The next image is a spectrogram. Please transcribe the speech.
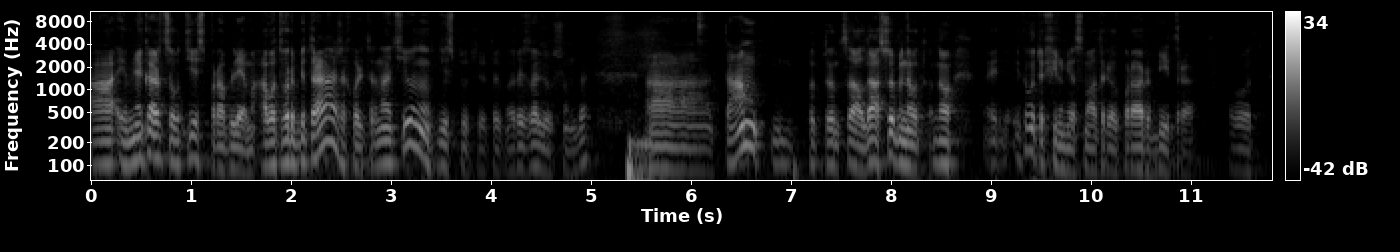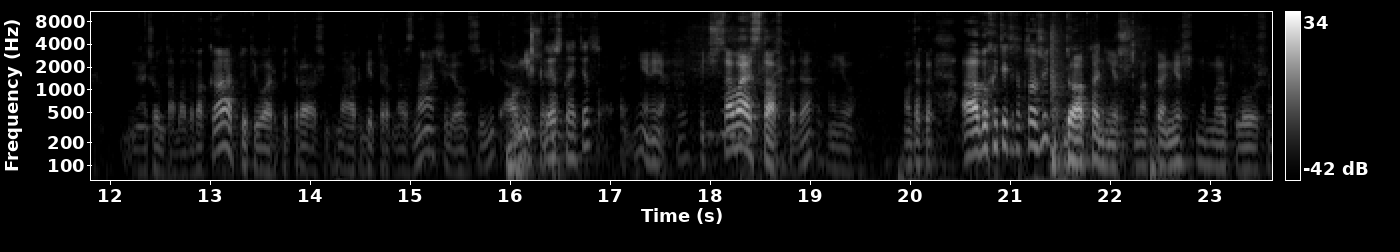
А, и мне кажется, вот есть проблема. А вот в арбитражах, в альтернативных диспутах, это resolution, да, а, там потенциал, да, особенно вот, но э, какой-то фильм я смотрел про арбитра, вот, Значит, он там адвокат, тут его арбитраж, арбитром назначили, он сидит. А у них Крестный отец? Не, не, часовая ставка, да, у него. Он такой, а вы хотите это отложить? Да, конечно, конечно, мы отложим.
